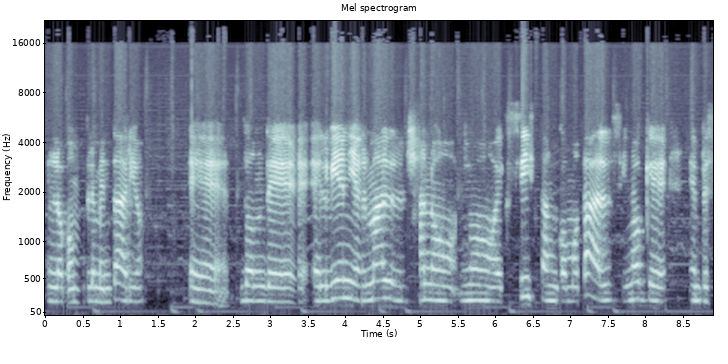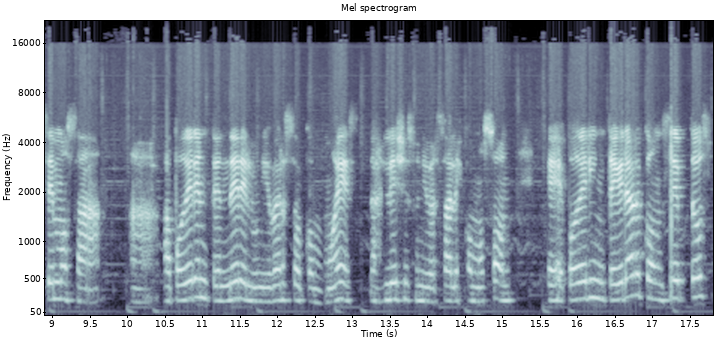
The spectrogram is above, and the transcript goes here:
en lo complementario, eh, donde el bien y el mal ya no, no existan como tal, sino que empecemos a, a, poder entender el universo como es, las leyes universales como son, eh, poder integrar conceptos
